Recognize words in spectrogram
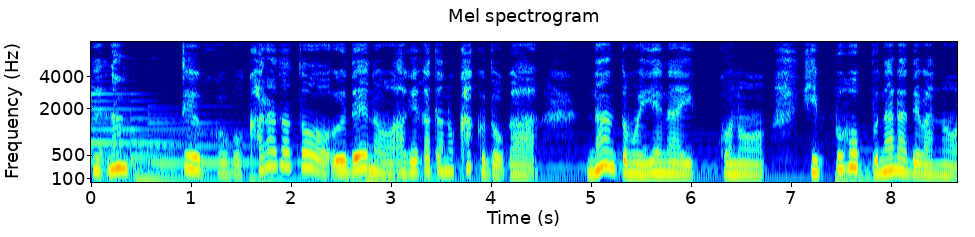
でなんていうかこう、体と腕の上げ方の角度が、何とも言えない、このヒップホップならではの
